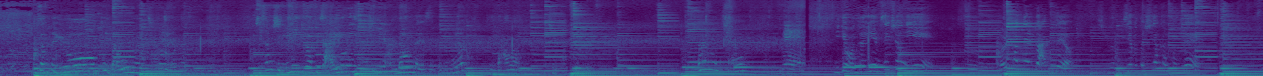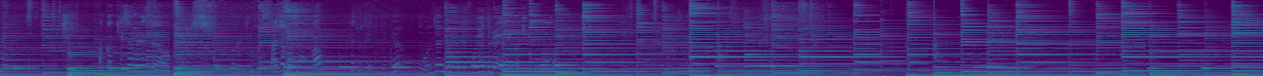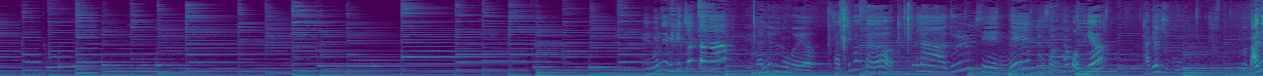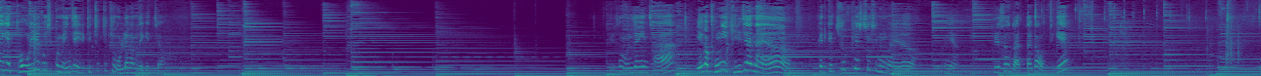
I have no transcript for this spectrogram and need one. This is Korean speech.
네, 원장님 이렇게 쪘다가 날려주는 거예요. 자, 찝었어요. 하나, 둘, 셋, 넷, 다섯 하고 어떻게 해요? 다려주고. 어, 만약에 더 올리고 싶으면 이제 이렇게 쭉쭉쭉 올라가면 되겠죠. 그래서 원장님 자, 얘가 봉이 길잖아요. 그러니까 이렇게 쭉 펼치시는 거예요. 그냥. 그래서 놨다가 어떻게?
